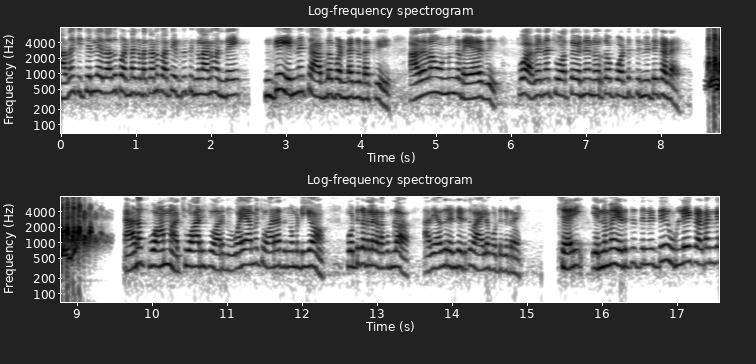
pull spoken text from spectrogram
அதான் கிச்சன்ல ஏதாவது பண்டம் கிடக்கான்னு பார்த்து எடுத்து திங்கலான்னு வந்தேன். இங்க என்ன சாப்பிட பண்டம் கிடக்கு? அதெல்லாம் ஒண்ணும் கிடையாது. போ அவ என்ன சோத்த வேணா இன்னொருக்கா போட்டு தின்னுட்டு கடை. அட போமா சுவாரி சுவாருன்னு ஓயாம சுவாரா திங்க முடியும். பொட்டு கடலை கிடக்கும்ல அதையாவது ரெண்டு எடுத்து வாயில போட்டுக்கிடுறேன். சரி என்னமோ எடுத்து தின்னுட்டு உள்ளே கடங்க.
